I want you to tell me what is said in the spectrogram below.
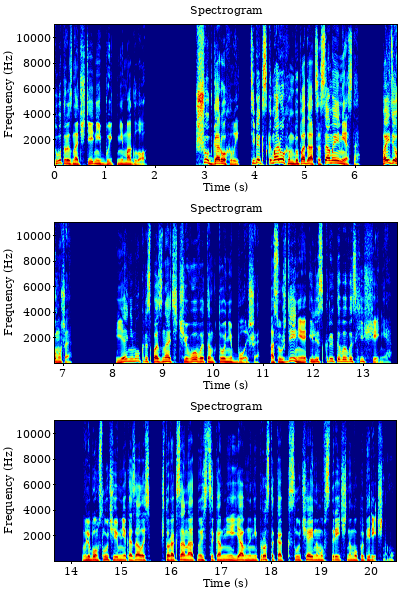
Тут разночтений быть не могло. «Шут Гороховый, тебе к скоморохам бы податься, самое место! Пойдем уже!» Я не мог распознать, чего в этом тоне больше — осуждения или скрытого восхищения. В любом случае, мне казалось, что Роксана относится ко мне явно не просто как к случайному встречному поперечному.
